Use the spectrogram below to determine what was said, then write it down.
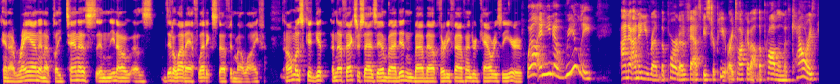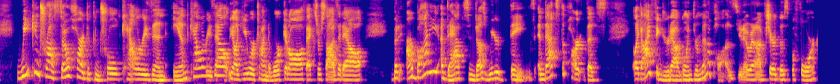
and I ran and I played tennis and, you know, I was, did a lot of athletic stuff in my life. I almost could get enough exercise in, but I didn't by about 3,500 calories a year. Well, and, you know, really, I know, I know you read the part of Fast Feast Repeat where I talk about the problem with calories. We can try so hard to control calories in and calories out. You know, like you were trying to work it off, exercise it out. But our body adapts and does weird things. And that's the part that's like I figured out going through menopause, you know, and I've shared this before.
